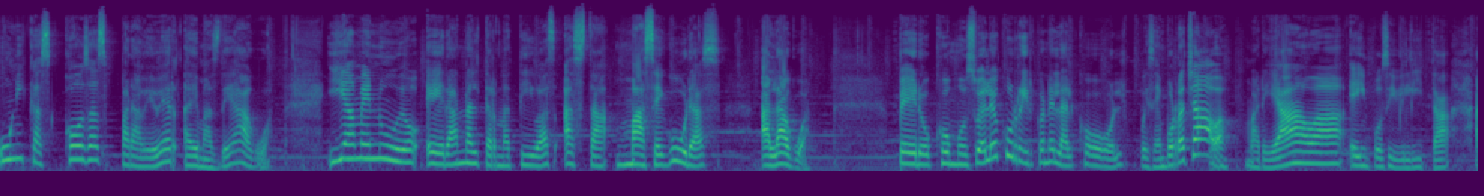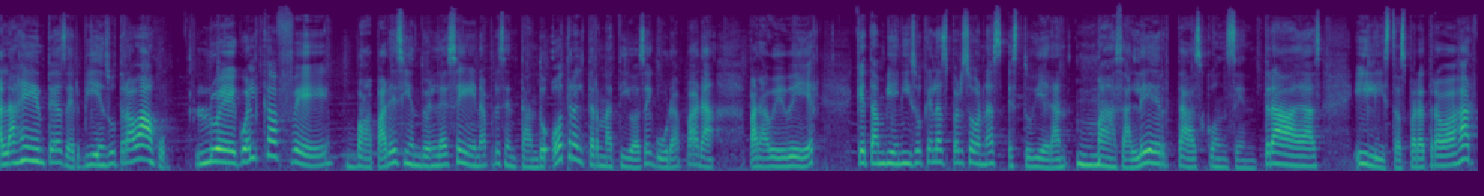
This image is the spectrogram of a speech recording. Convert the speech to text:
únicas cosas para beber además de agua y a menudo eran alternativas hasta más seguras al agua pero como suele ocurrir con el alcohol, pues se emborrachaba, mareaba e imposibilita a la gente hacer bien su trabajo. Luego el café va apareciendo en la escena presentando otra alternativa segura para, para beber que también hizo que las personas estuvieran más alertas, concentradas y listas para trabajar.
